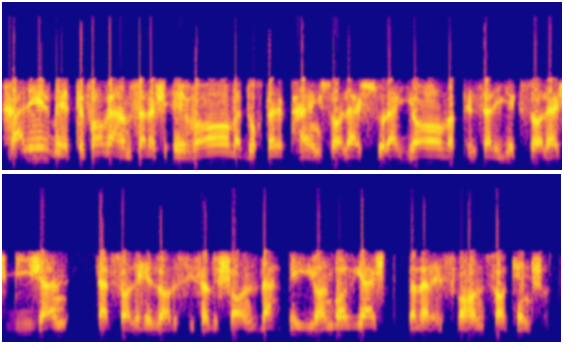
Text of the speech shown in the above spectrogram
خلیل به اتفاق همسرش اوا و دختر پنج سالش سریا و پسر یک سالش بیژن در سال 1316 به ایران بازگشت و در اصفهان ساکن شد.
